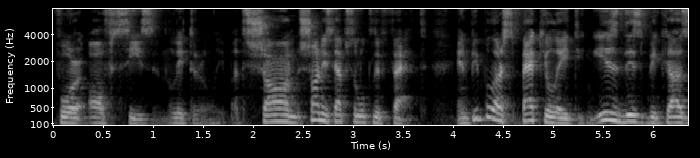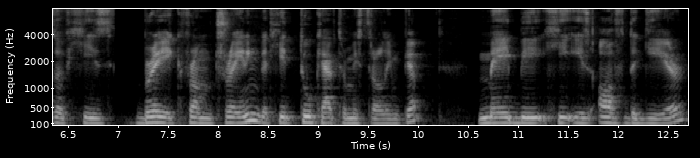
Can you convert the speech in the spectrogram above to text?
for off season, literally. But Shawn, Shawn is absolutely fat and people are speculating is this because of his break from training that he took after Mr. Olympia? Maybe he is off the gear,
